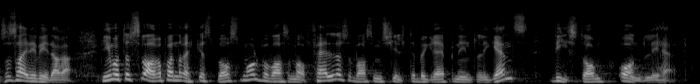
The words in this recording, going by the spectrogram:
Så sier de videre de måtte svare på en rekke spørsmål på hva som var felles, og hva som skilte begrepene intelligens, visdom og åndelighet.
